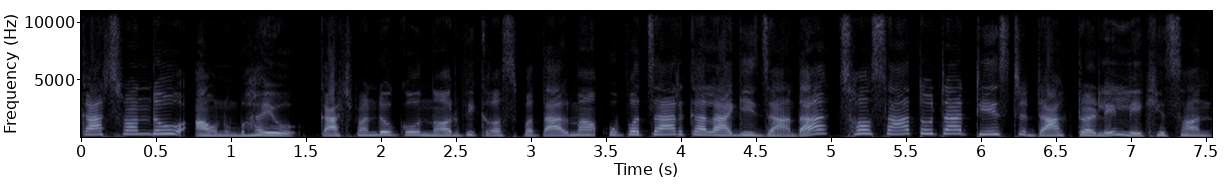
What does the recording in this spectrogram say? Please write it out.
काठमाडौँ आउनुभयो। काठमाडौँको नर्भिक अस्पतालमा उपचारका लागि जाँदा छ सातवटा टेस्ट डाक्टरले लेखेछन्।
